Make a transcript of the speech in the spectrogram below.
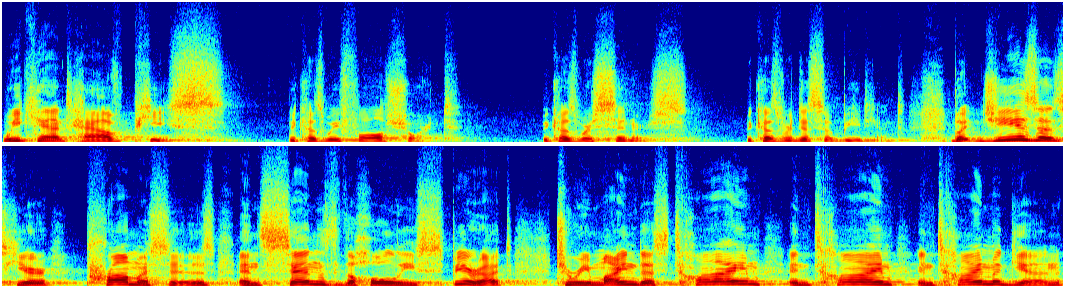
we can't have peace because we fall short, because we're sinners because we're disobedient. But Jesus here promises and sends the Holy Spirit to remind us time and time and time again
